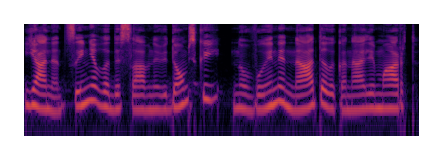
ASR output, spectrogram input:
Яна Циня, Владислав Невідомський. Новини на телеканалі Март.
